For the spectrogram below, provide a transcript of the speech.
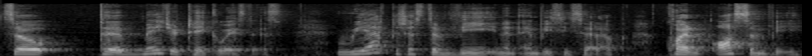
So the major takeaway is this. React is just a V in an MVC setup, quite an awesome V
